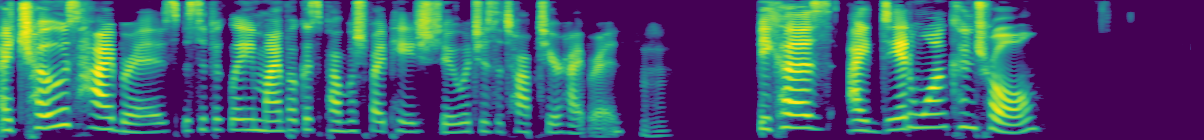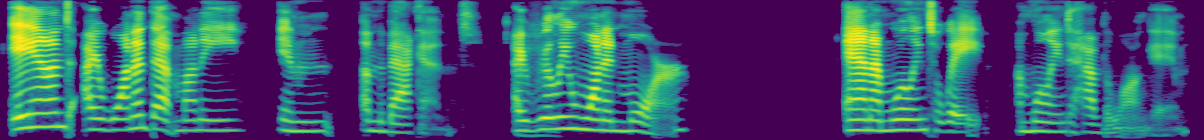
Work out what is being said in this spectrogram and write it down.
I chose hybrid, specifically, my book is published by Page Two, which is a top tier hybrid, Mhm. because I did want control and I wanted that money in on the back end. I Mhm. really wanted more. And I'm willing to wait. I'm willing to have the long game.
